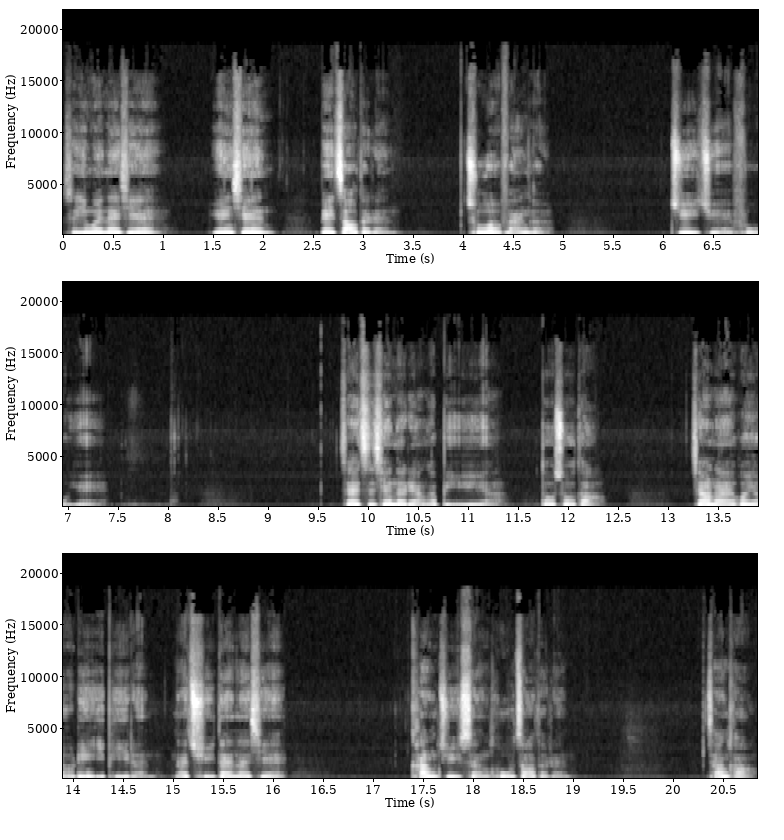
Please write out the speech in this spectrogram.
是因为那些原先被招的人出尔反尔，拒绝赴约。在之前的两个比喻啊，都说到，将来会有另一批人来取代那些。抗拒神呼召的人，参考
